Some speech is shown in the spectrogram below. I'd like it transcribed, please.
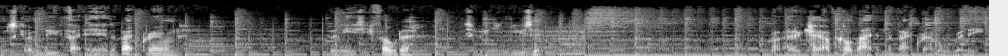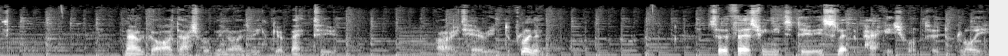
I'm just going to move that in the background to an easy folder so we can use it. Right, okay, I've got that in the background already. Now we've got our dashboard minimized, we can go back to our ITarian deployment. So the first thing we need to do is select the package we want to deploy.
